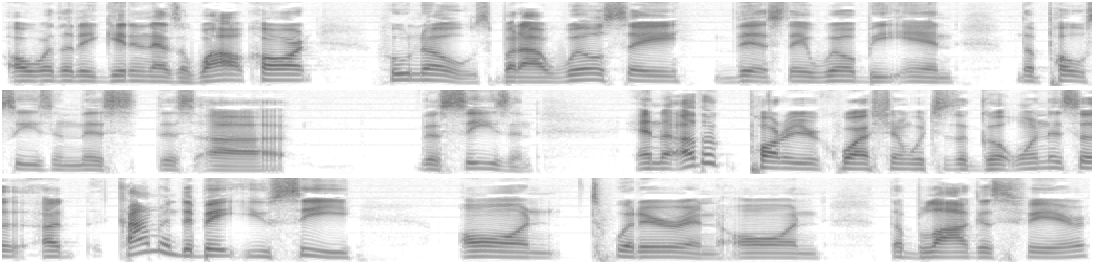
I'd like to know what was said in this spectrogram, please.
or whether they get in as a wild card, who knows? But I will say this: they will be in the postseason this this uh this season. And the other part of your question, which is a good one, is a, a common debate you see on Twitter and on the blogosphere.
